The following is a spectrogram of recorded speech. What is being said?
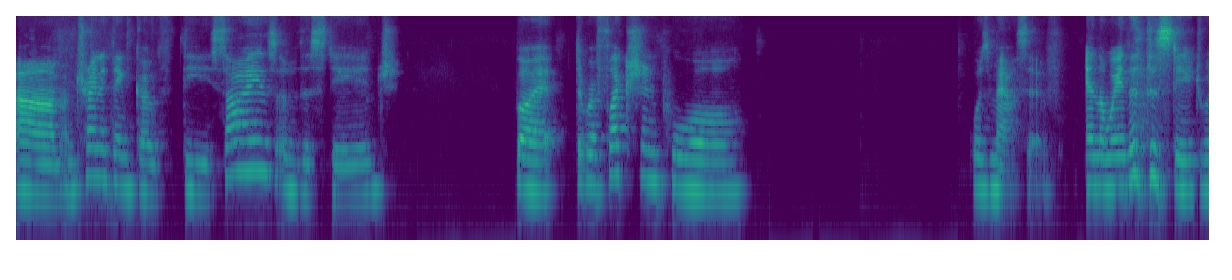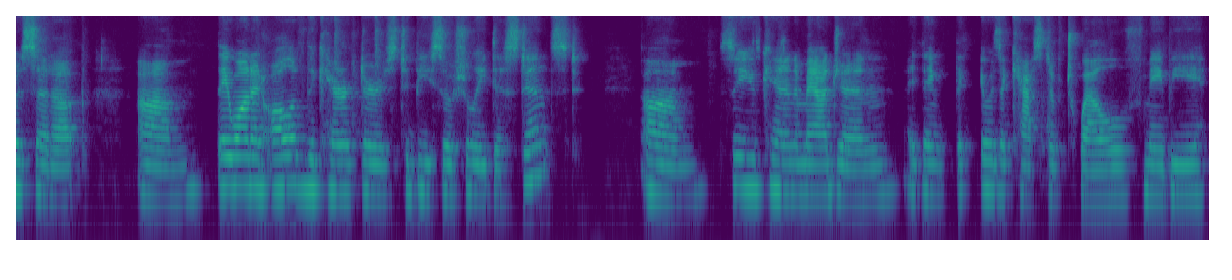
I'm trying to think of the size of the stage, but the reflection pool was massive. And the way that the stage was set up, um, they wanted all of the characters to be socially distanced. Um, so you can imagine, I think the, it was a cast of 12, maybe.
